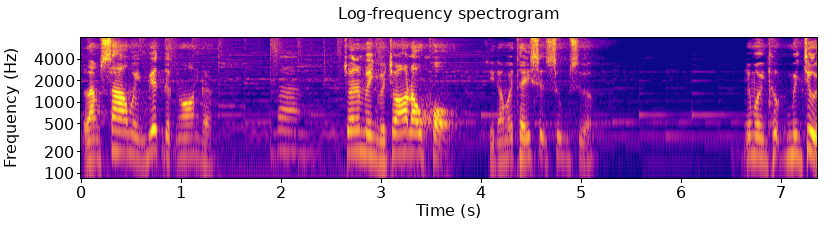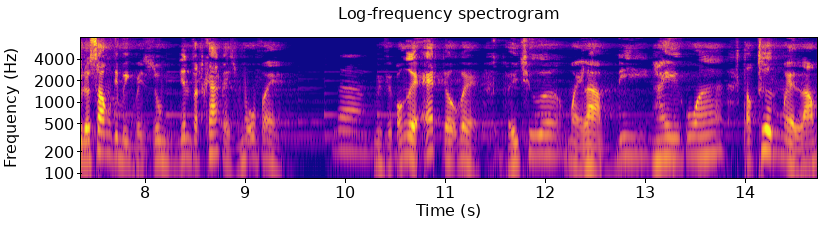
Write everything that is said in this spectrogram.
làm sao mình biết được ngon được? Vâng. Cho nên mình phải cho nó đau khổ thì nó mới thấy sự sung sướng. Nhưng mình mình chửi nó xong thì mình phải dùng nhân vật khác để vỗ về vâng. Mình phải có người ép đỡ về. Thấy chưa? Mày làm đi hay quá. Tao thương mày lắm.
